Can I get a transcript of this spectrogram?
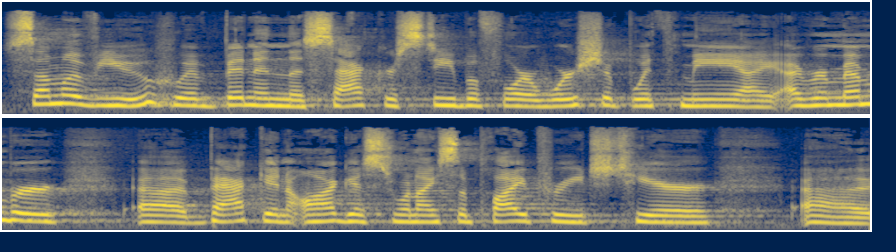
Some of you who have been in the sacristy before worship with me, I, I remember uh, back in August when I supply preached here, uh,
